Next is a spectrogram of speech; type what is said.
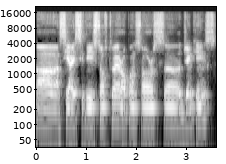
uh, CI/CD software, open source Jenkins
